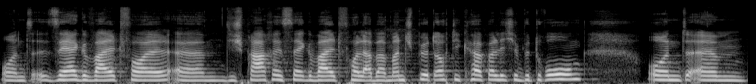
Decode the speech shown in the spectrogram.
und sehr gewaltvoll. Ähm, die Sprache ist sehr gewaltvoll, aber man spürt auch die körperliche Bedrohung. Und ähm,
